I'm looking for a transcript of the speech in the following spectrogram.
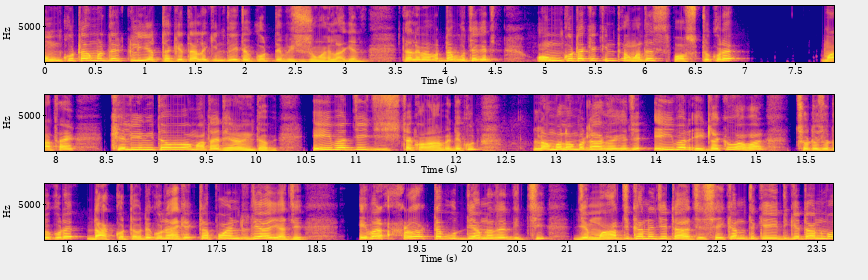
অঙ্কটা আমাদের ক্লিয়ার থাকে তাহলে কিন্তু এটা করতে বেশি সময় লাগে না। তাহলে ব্যাপারটা বুঝে গেছে। অঙ্কটাকে কিন্তু আমাদের স্পষ্ট করে মাথায় খেলিয়ে নিতে হবে বা মাথায় ঢেলে নিতে হবে। এইবার যেই জিনিসটা করা হবে, দেখুন, লম্বা লম্বা ডাক হয়ে গেছে। এইবার এইটাকেও আবার ছোট ছোট করে ডাক করতে হবে। দেখুন, এক একটা পয়েন্ট দেওয়াই আছে। এবার আরও একটা বুদ্ধি আপনাদের দিচ্ছি, যে মাঝখানে যেটা আছে সেইখান থেকে এই দিকে টানবো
